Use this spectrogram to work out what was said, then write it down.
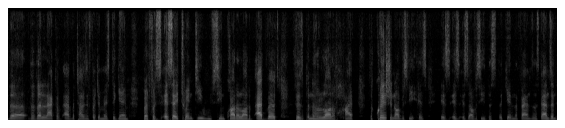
the, the, the lack of advertising for domestic game, but for SA20, we've seen quite a lot of adverts. There's been a lot of hype. The question, obviously, is is is, is obviously this getting the fans in the stands, and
